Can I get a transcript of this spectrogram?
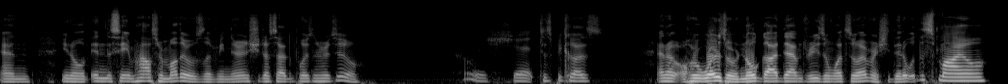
and you know, in the same house, her mother was living there, and she decided to poison her too, holy shit. just because. And uh, her words were no goddamn reason whatsoever. She did it with a smile,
